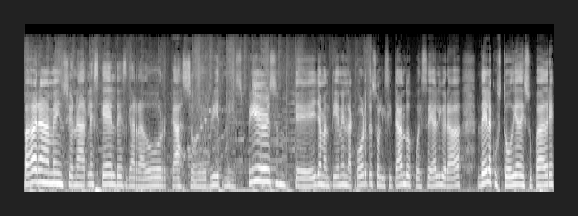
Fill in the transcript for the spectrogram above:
para mencionarles que el desgarrador caso de Britney Spears, que ella mantiene en la corte solicitando pues sea liberada de la custodia de su padre,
